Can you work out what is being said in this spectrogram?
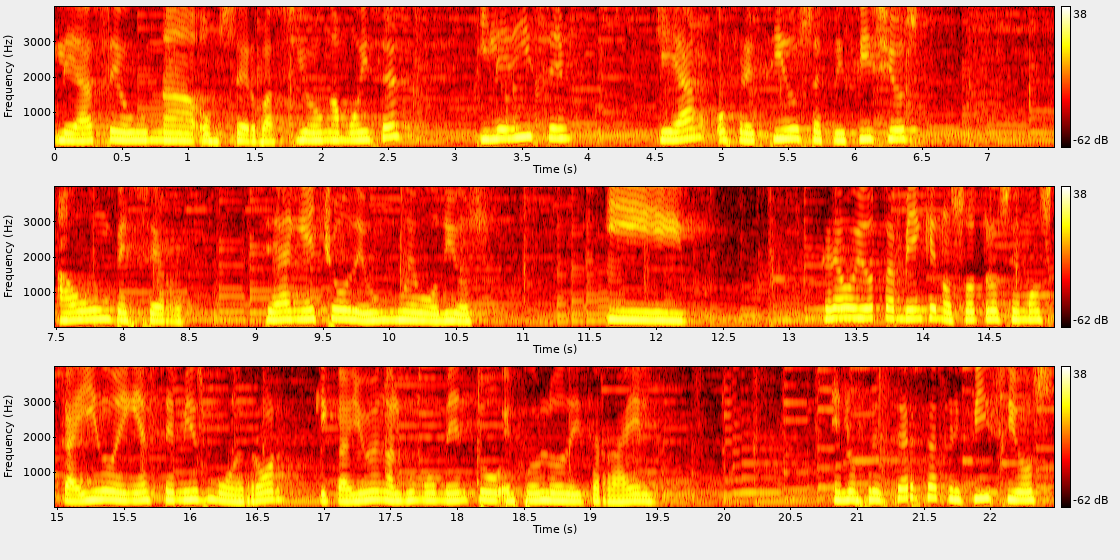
le hace una observación a Moisés y le dice que han ofrecido sacrificios a un becerro, se han hecho de un nuevo Dios. Y creo yo también que nosotros hemos caído en este mismo error que cayó en algún momento el pueblo de Israel. El ofrecer sacrificios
